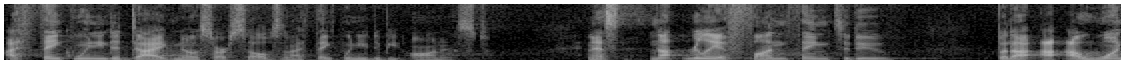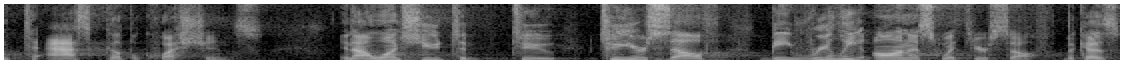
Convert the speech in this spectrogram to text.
I think we need to diagnose ourselves and I think we need to be honest. And that's not really a fun thing to do, but I, I want to ask a couple questions. And I want you to, to, to yourself, be really honest with yourself. Because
